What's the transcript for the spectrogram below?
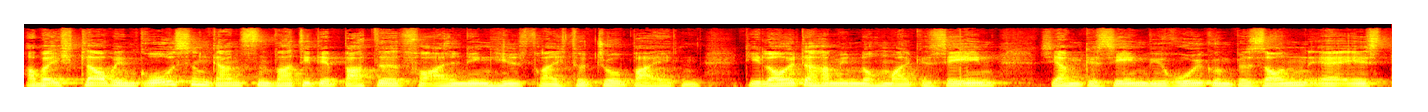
Aber ich glaube, im Großen und Ganzen war die Debatte vor allen Dingen hilfreich für Joe Biden. Die Leute haben ihn nochmal gesehen. Sie haben gesehen, wie ruhig und besonnen er ist.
